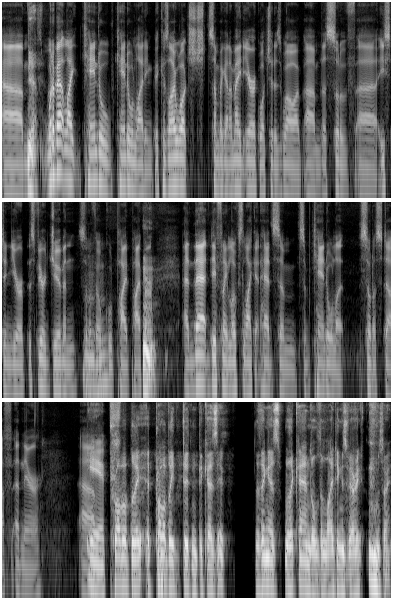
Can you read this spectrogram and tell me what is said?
Um, Yes. What about like candle candle lighting? Because I watched some again. I made Erik watch it as well. Um, this sort of uh, Eastern Europe, this very German sort of film Mhm. called Pied Piper, Hmm. and that definitely looks like it had some some candlelit sort of stuff in there. Um, It's Probably it probably didn't because it, the thing is with a candle, the lighting is very sorry,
